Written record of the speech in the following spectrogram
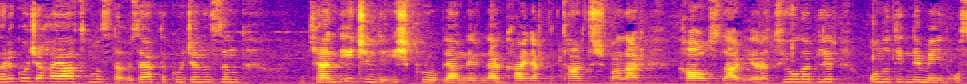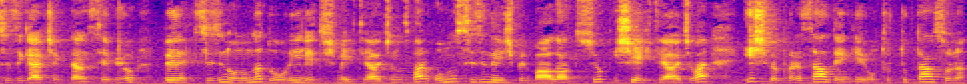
karı koca hayatımızda özellikle kocanızın kendi içinde iş problemlerinden kaynaklı tartışmalar, kaoslar yaratıyor olabilir. Onu dinlemeyin. O sizi gerçekten seviyor ve sizin onunla doğru iletişime ihtiyacınız var. Onun sizinle hiçbir bağlantısı yok. İşe ihtiyacı var. İş ve parasal dengeyi oturttuktan sonra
